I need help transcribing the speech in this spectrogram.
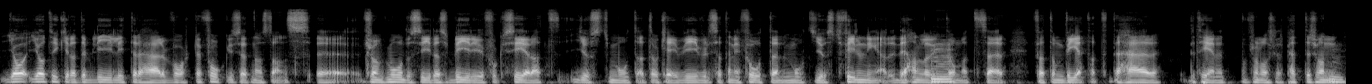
jag, jag tycker att det blir lite det här, vart är fokuset någonstans? Eh, från Modos sida så blir det ju fokuserat just mot att okej, vi vill sätta ner foten mot just filmningar. Det handlar Mm. inte om att så här, för att de vet att det här beteendet från Oskar Pettersson Mm.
